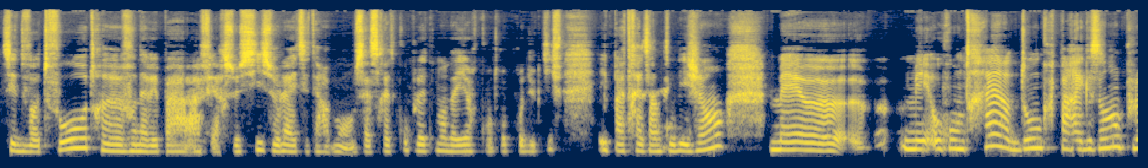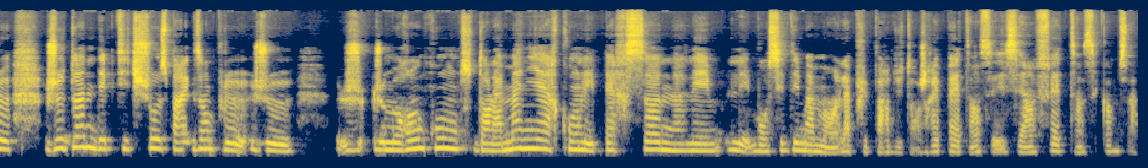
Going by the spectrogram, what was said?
c'est de votre faute, euh, vous n'avez pas à faire ceci, cela, etc. Bon, ça serait complètement d'ailleurs contre-productif et pas très intelligent. Mais euh, mais au contraire, donc par exemple, je donne des petites choses. Par exemple, je je, me rends compte dans la manière qu'ont les personnes, les, les bon, c'est des mamans hein, la plupart du temps, je répète, hein, c'est un fait, hein, c'est comme ça,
